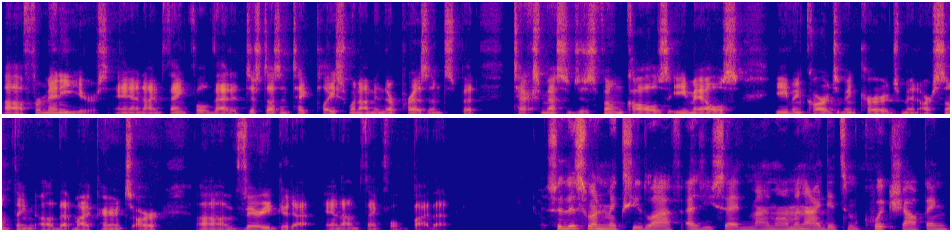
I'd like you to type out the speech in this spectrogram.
uh, for many years. And I'm thankful that it just doesn't take place when I'm in their presence, but text messages, phone calls, emails, even cards of encouragement are something uh, that my parents are uh, very good at. And I'm thankful by that. So, this one makes you laugh. As you said, my mom and I did some quick shopping.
